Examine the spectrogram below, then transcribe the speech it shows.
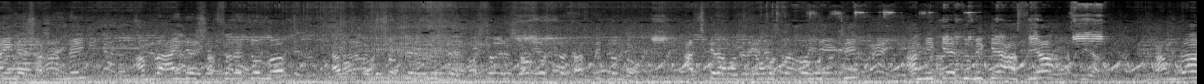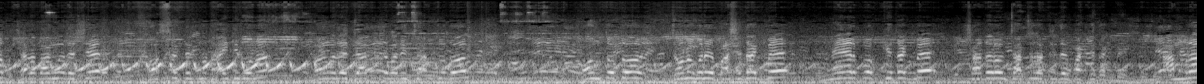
আইনের শাসন নেই, আমরা আইনের শাসনের জন্য এবং দর্শকদের বিরুদ্ধে দর্শকদের সর্বোচ্চ শাস্তির জন্য আজকের আমাদের এই অবস্থান কর্মসূচি আমি কে, তুমি কে, আসিয়া আসিয়া। আমরা সারা বাংলাদেশে দর্শকদের কোনো ঠাই দিব না। বাংলাদেশ জাতীয়তাবাদী ছাত্র দল অন্তত জনগণের পাশে থাকবে ন্যায়ের পক্ষে থাকবে সাধারণ ছাত্রছাত্রীদের পক্ষে থাকবে। আমরা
